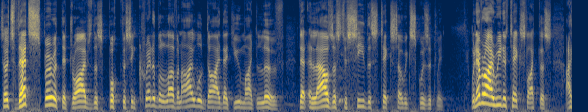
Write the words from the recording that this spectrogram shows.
So it's that spirit that drives this book, this incredible love, and I will die that you might live, that allows us to see this text so exquisitely. Whenever I read a text like this, I,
